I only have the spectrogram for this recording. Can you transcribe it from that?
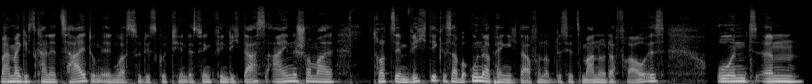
manchmal gibt es keine Zeit, um irgendwas zu diskutieren. Deswegen finde ich das eine schon mal trotzdem wichtig, ist aber unabhängig davon, ob das jetzt Mann oder Frau ist. Und ähm,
